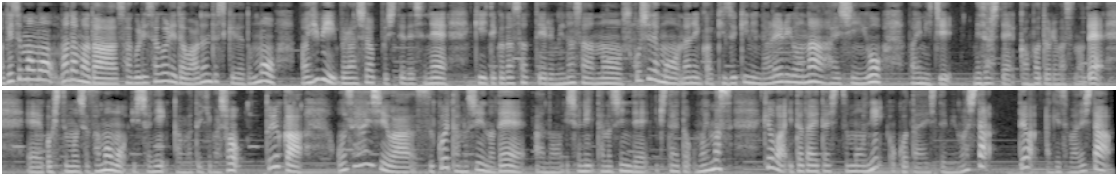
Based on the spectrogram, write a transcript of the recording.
上げ妻もまだまだ探り探りではあるんですけれども、まあ、日々ブラッシュアップしてですね聞いてくださっている皆さんの少しでも何か気づきになれるような配信を毎日目指して頑張っておりますので、えー、ご質問者様も一緒に頑張っていきましょう。というか音声配信はすっごい楽しいのであの一緒に楽しんでいきたいと思います。今日はいただいた質問にお答えしてみました。ではあげ妻でした。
